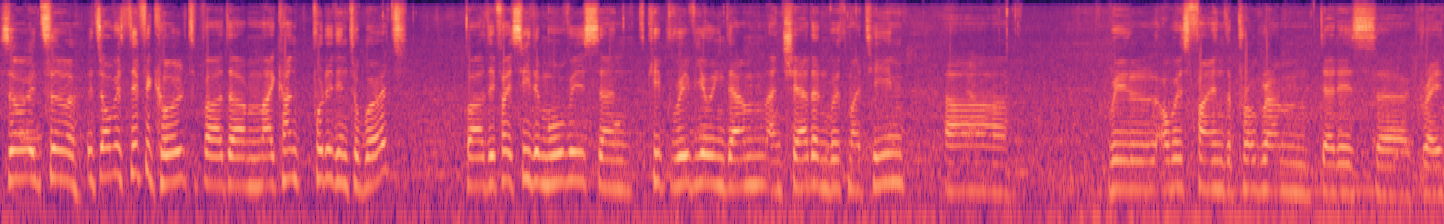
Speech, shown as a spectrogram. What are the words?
so it's uh, it's always difficult, but um, I can't put it into words. But if I see the movies and keep reviewing them and share them with my team, uh, we'll always find the program that is uh, great,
